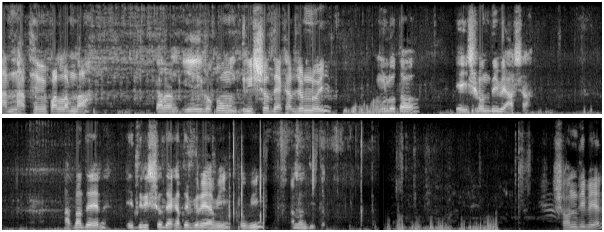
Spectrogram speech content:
আর না থেমে পারলাম না, কারণ এই রকম দৃশ্য দেখার জন্যই মূলত এই সন্দ্বীপে আসা। আপনাদের এই দৃশ্য দেখাতে পেরে আমি খুবই আনন্দিত। সন্দ্বীপের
